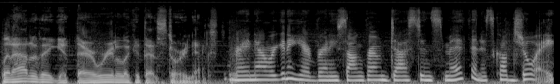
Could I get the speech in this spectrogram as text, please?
but how do they get there? We're going to look at that story next. Right now, we're going to hear a brand new song from Dustin Smith, and it's called Joy.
